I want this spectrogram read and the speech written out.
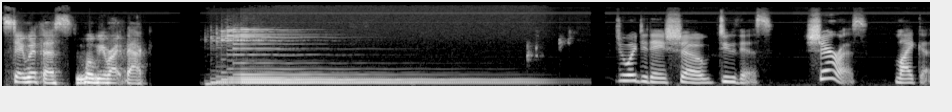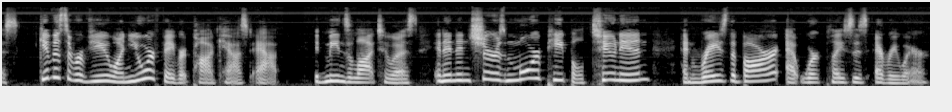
Stay with us. We'll be right back. Enjoy today's show, do this. Share us, like us, give us a review on your favorite podcast app. It means a lot to us and it ensures more people tune in and raise the bar at workplaces everywhere.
